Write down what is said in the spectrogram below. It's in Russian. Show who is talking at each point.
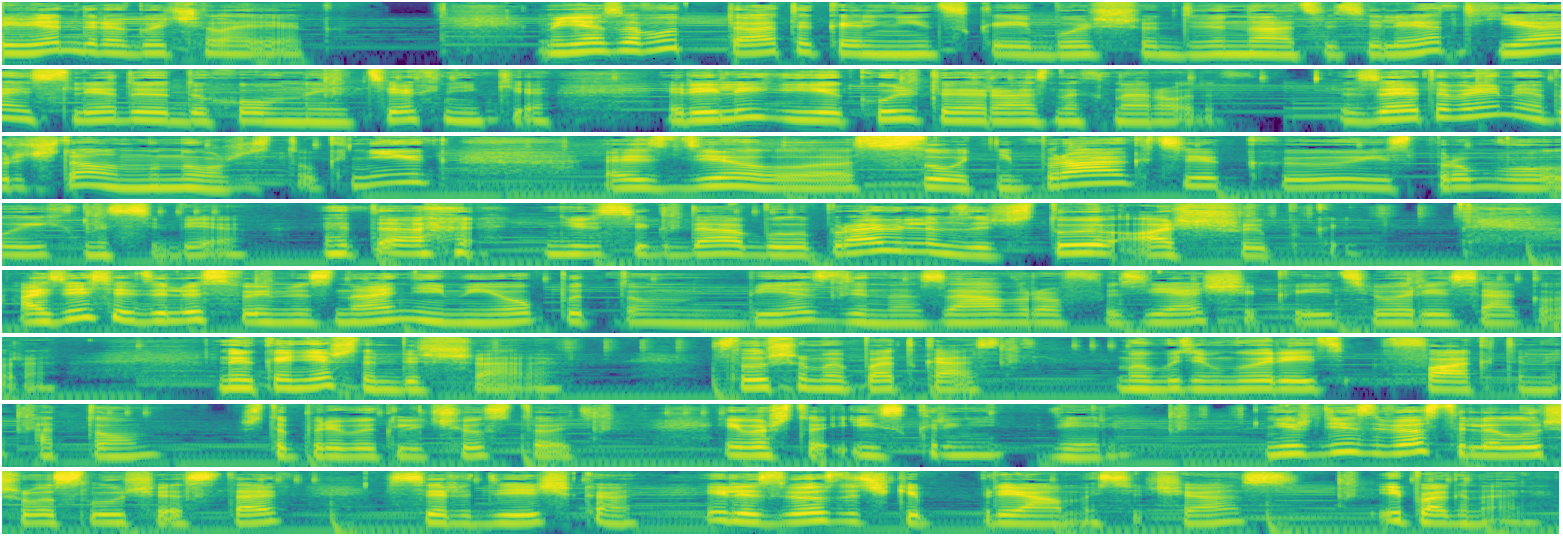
Speaker 1: Привет, дорогой человек! Меня зовут Тата Кальницкая, и больше 12 лет я исследую духовные техники, религии и культы разных народов. За это время я прочитала множество книг, сделала сотни практик и испробовала их на себе. Это не всегда было правильным, зачастую ошибкой. А здесь я делюсь своими знаниями и опытом без динозавров из ящика и теории заговора. Ну и, конечно, без шара. Слушай мой подкаст – мы будем говорить фактами о том, что привыкли чувствовать и во что искренне верим. Не жди звезд или лучшего случая, ставь сердечко или звездочки прямо сейчас и погнали.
